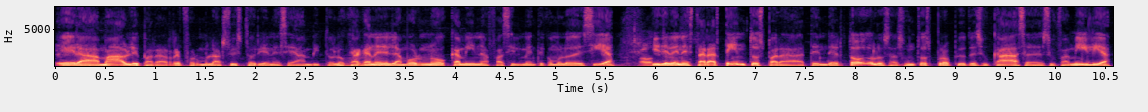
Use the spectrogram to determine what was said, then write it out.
era amable para reformular su historia en ese ámbito. Lo que hagan en el amor no camina fácilmente, como lo decía, y deben estar atentos para atender todos los asuntos propios de su casa, de su familia,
